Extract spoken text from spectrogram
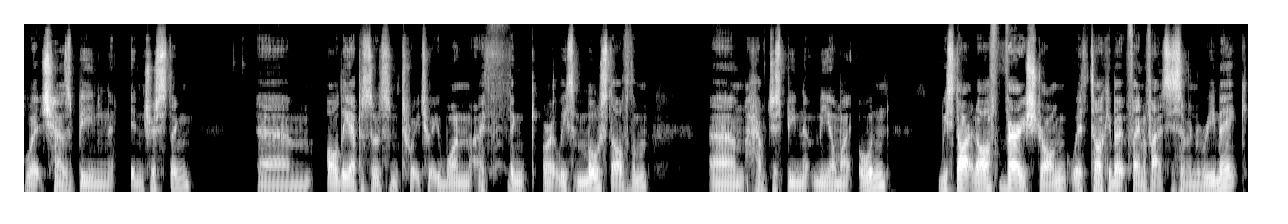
which has been interesting. Um, all the episodes from 2021, I think, or at least most of them, um, have just been me on my own. We started off very strong with talking about Final Fantasy VII Remake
